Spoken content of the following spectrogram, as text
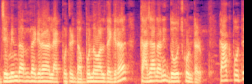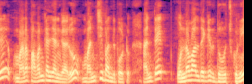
జమీందారుల దగ్గర లేకపోతే డబ్బున్న వాళ్ళ దగ్గర ఖజానాని దోచుకుంటాడు. కాకపోతే మన పవన్ కళ్యాణ్ గారు మంచి బందిపోటు. అంటే ఉన్న వాళ్ళ దగ్గర దోచుకుని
